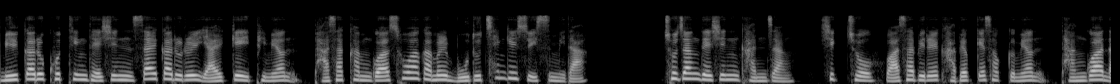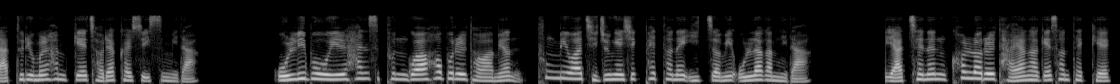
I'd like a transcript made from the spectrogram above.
밀가루 코팅 대신 쌀가루를 얇게 입히면 바삭함과 소화감을 모두 챙길 수 있습니다. 초장 대신 간장, 식초, 와사비를 가볍게 섞으면 당과 나트륨을 함께 절약할 수 있습니다. 올리브 오일 한 스푼과 허브를 더하면 풍미와 지중해식 패턴의 이점이 올라갑니다. 야채는 컬러를 다양하게 선택해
